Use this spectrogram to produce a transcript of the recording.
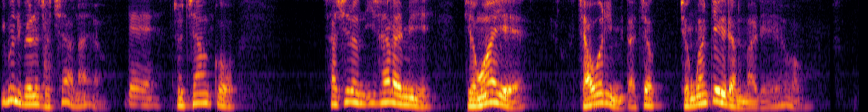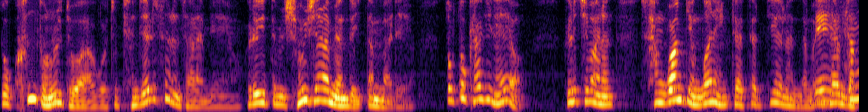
이번이 별로 좋지 않아요. 네. 좋지 않고 사실은 이 사람이 병화의 자월입니다. 즉 정관격이란 말이에요. 또 큰 돈을 좋아하고 좀 편제를 쓰는 사람이에요. 그렇기 때문에 시원시원한 면도 있단 말이에요. 똑똑하긴 해요. 그렇지만은 상관 경관의 형태가 따로 뛰어난단 말이에요. 이 네, 사람 자체가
